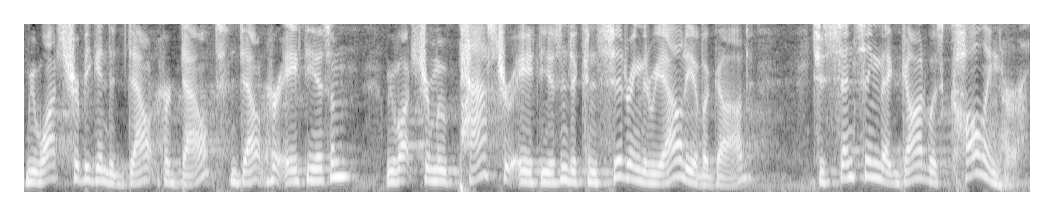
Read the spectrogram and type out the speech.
we watched her begin to doubt her doubt, doubt her atheism. We watched her move past her atheism to considering the reality of a God, to sensing that God was calling her,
